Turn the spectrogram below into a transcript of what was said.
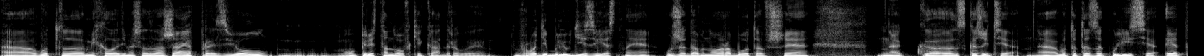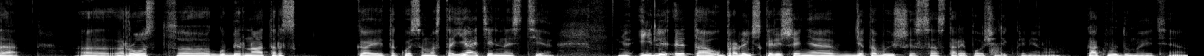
Э, вот Михаил Владимирович Развожаев произвел ну, перестановки кадровые. Вроде бы люди известные, уже давно работавшие. Скажите, вот это за кулисье, это рост губернаторской такой самостоятельности – или это управленческое решение где-то выше, со Старой площади, к примеру? Как вы думаете?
